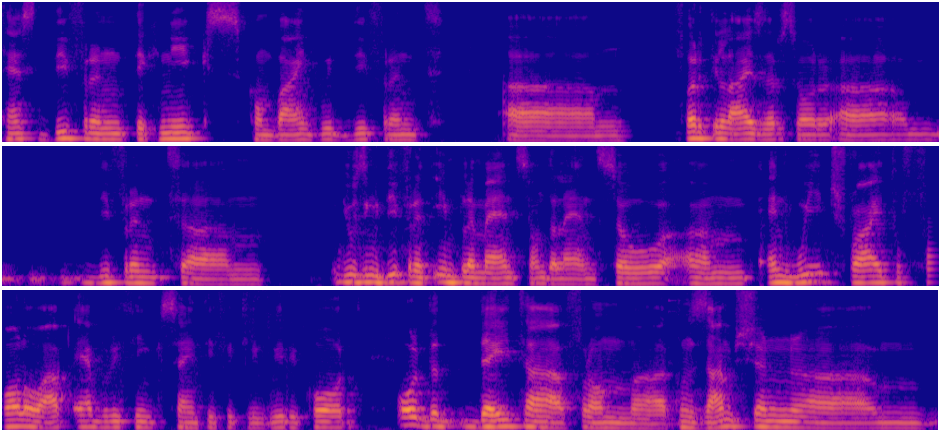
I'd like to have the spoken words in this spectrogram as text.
test different techniques combined with different um, fertilizers or um, different um, using different implements on the land. So, um, and we try to follow up everything scientifically. We record all the data from uh, consumption um,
